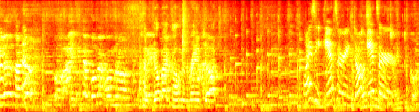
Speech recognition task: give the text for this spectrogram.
you hear the thunder? Oh, I think I'll go back home, bro. Go back home. It's raining too Hello? much. Why is he answering? Don't answer. Trying to call.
